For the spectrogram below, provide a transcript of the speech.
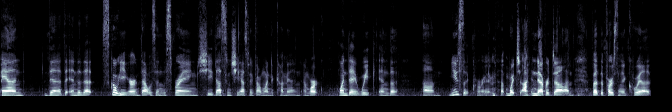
And then at the end of that school year, that was in the spring, she that's when she asked me if I wanted to come in and work one day a week in the um, music room, which I had never done, but the person had quit,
